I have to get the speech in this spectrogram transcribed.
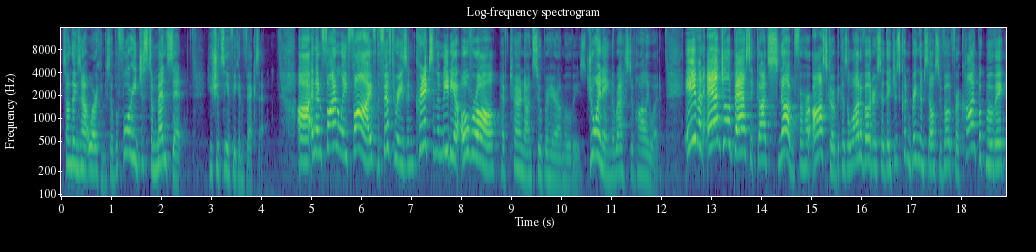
something's not working. So before he just cements it, he should see if he can fix it. Uh, and then finally, five, the fifth reason, critics and the media overall have turned on superhero movies, joining the rest of Hollywood. Even Angela Bassett got snubbed for her Oscar because a lot of voters said they just couldn't bring themselves to vote for a comic book movie,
